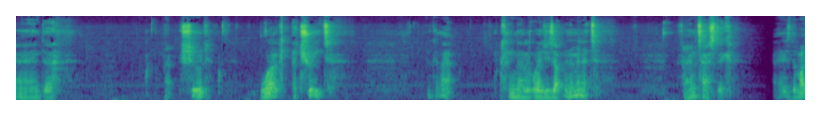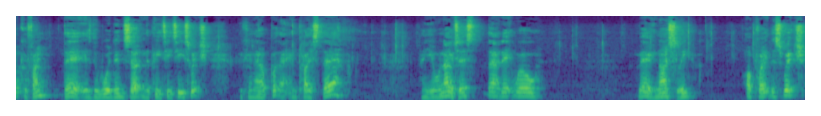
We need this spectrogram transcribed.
and uh, that should work a treat. Look at that. Clean the little edges up in a minute. Fantastic. Here's the microphone. There is the wood insert in the PTT switch. We can now put that in place there. And you will notice that it will very nicely operate the switch.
